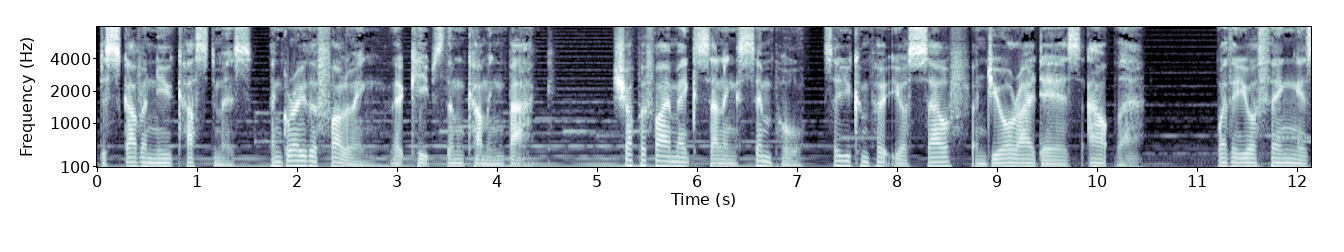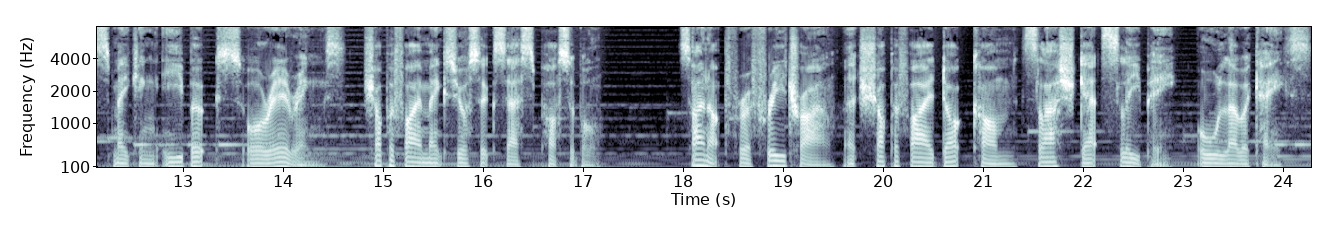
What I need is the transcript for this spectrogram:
discover new customers, and grow the following that keeps them coming back. Shopify makes selling simple so you can put yourself and your ideas out there. Whether your thing is making ebooks or earrings, Shopify makes your success possible. Sign up for a free trial at shopify.com slash getsleepy, all lowercase.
